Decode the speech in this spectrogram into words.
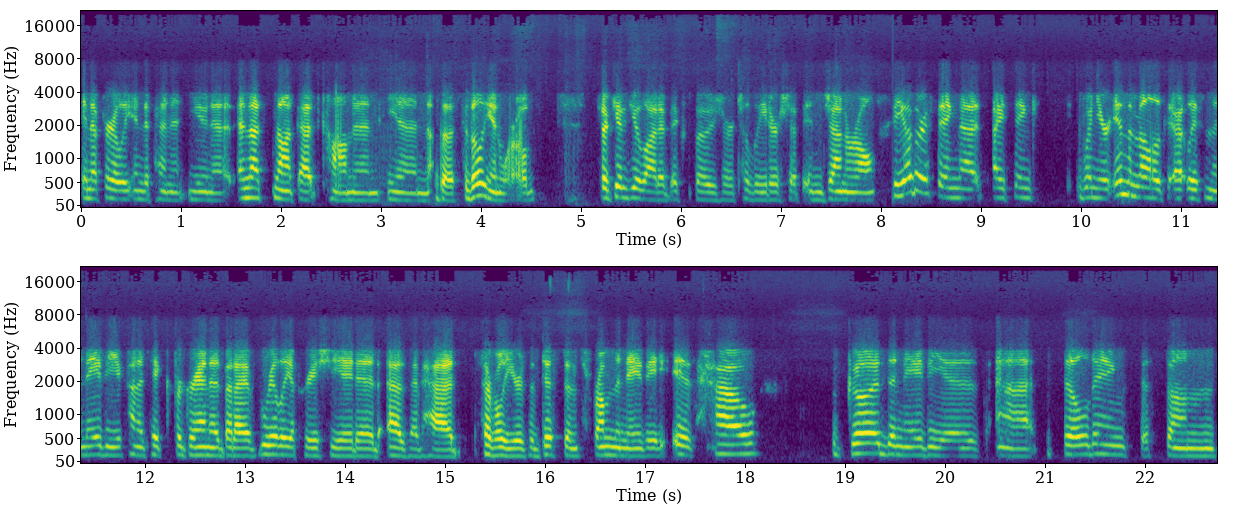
in a fairly independent unit. And that's not that common in the civilian world. So, it gives you a lot of exposure to leadership in general. The other thing that I think when you're in the military, at least in the Navy, you kind of take for granted, but I've really appreciated as I've had several years of distance from the Navy, is how good the Navy is at building systems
